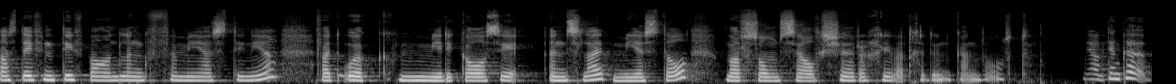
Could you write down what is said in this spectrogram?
Daar's definitief behandeling vir myasthenia wat ook medikasie insluit meestal, maar soms self chirurgie wat gedoen kan word. Ja, ek dink 'n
